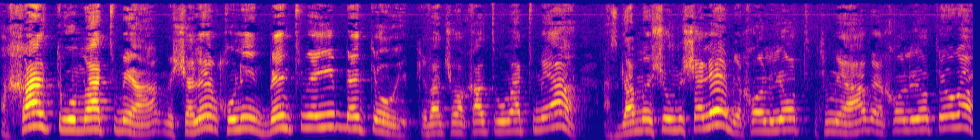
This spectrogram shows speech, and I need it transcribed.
אכל תרומה טמאה, משלם חולין בין טמאים בין טהורים. כיוון שהוא אכל תרומה טמאה, אז גם מה שהוא משלם יכול להיות טמאה ויכול להיות טהורה.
